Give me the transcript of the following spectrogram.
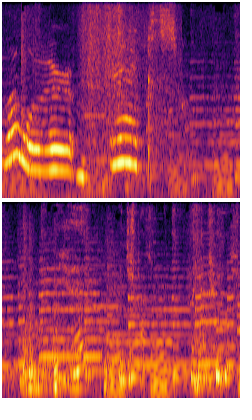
Flower. Eggs. Nie? Będziesz patrz. Będę uśmiechnij się.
